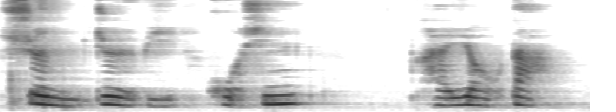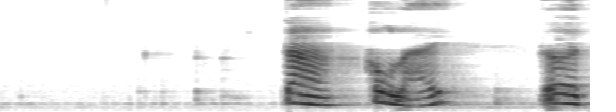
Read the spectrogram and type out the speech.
甚至比火星还要大，但后来的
